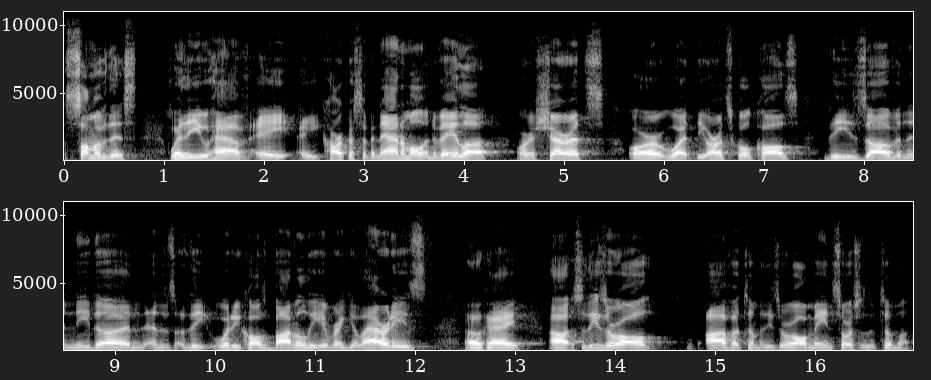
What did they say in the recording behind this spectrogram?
some of this whether you have a, a carcass of an animal, an vela, or a sheretz, or what the ArtScroll calls the zav and the nida and, and the what he calls bodily irregularities. Okay, uh, so these are all ava tuma. These are all main sources of tuma.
